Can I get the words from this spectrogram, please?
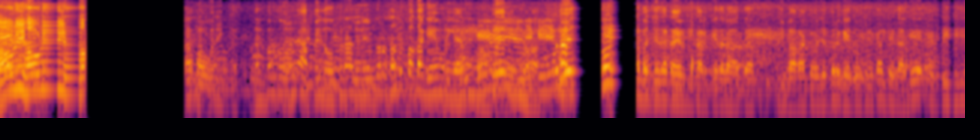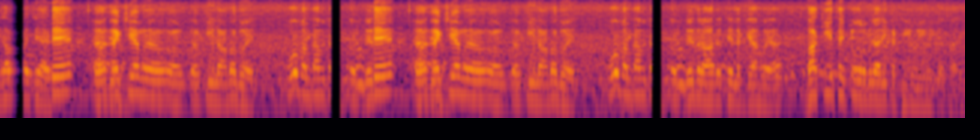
ਹੌਲੀ ਹੌਲੀ ਨੰਬਰ 2 ਜਿਹੜੇ ਆਪੇ ਲੋਕ ਖੜਾ ਲੈਣੇ ਉਧਰ ਸਾਨੂੰ ਪਤਾ ਗੇਮ ਹੋਣੀ ਆ ਜੀ ਇਹ ਨਹੀਂ ਜੀ ਹੋਣਾ। ਇਹ ਬੱਚੇ ਦਾ ਟਾਈਮ ਸੀ ਤੜਕੇ ਦਾ ਰਾਤ ਦਾ ਜੀ 12 ਕੁ ਵਜੇ ਉਧਰ ਗਏ ਦੋ ਤਿੰਨ ਘੰਟੇ ਲੱਗੇ ਡੀਜੀ ਸਾਹਿਬ ਇੱਥੇ ਆਏ। ਤੇ ਐਕਸ਼ਨ ਕੀ ਨਾਮ ਦਾ ਗੋਇਲ? ਉਹ ਬੰਦਾ ਵਿੱਚ ਦੇ ਐਕਸ਼ਨ ਕੀ ਨਾਮ ਦਾ ਗੋਇਲ? ਉਹ ਬੰਦਾ ਵਿੱਚ ਦਿਨ ਰਾਤ ਇੱਥੇ ਲੱਗਿਆ ਹੋਇਆ। ਬਾਕੀ ਇੱਥੇ ਚੋਰ ਬਜ਼ਾਰੀ ਇਕੱਠੀ ਹੋਈ ਹੋਈ ਆ ਸਾਰੀ।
